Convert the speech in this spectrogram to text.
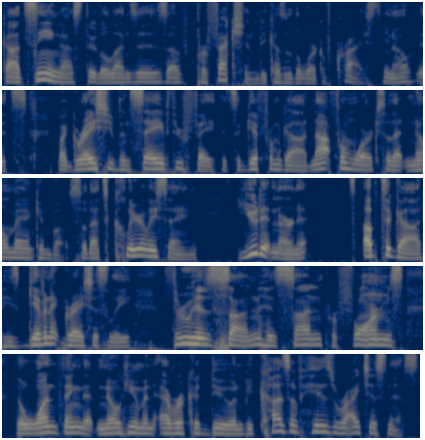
God seeing us through the lenses of perfection because of the work of Christ. You know, it's by grace you've been saved through faith. It's a gift from God, not from work, so that no man can boast. So that's clearly saying you didn't earn it. It's up to God. He's given it graciously through his son. His son performs the one thing that no human ever could do. And because of his righteousness,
